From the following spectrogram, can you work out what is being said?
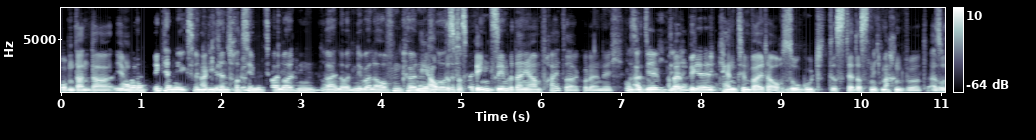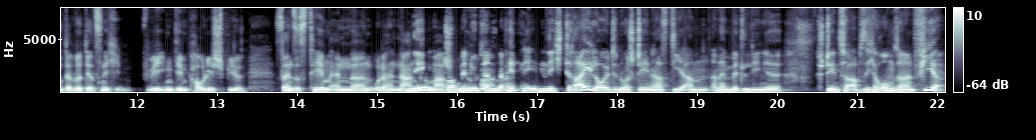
um dann da eben. Aber das bringt ja nichts, wenn die dann trotzdem mit zwei Leuten, drei Leuten überlaufen können. Ja, so, ob das, das was bringt, sehen wir dann ja am Freitag, oder nicht? Also, also wir, aber wir, wir, kennen Tim Walter auch so gut, dass der das nicht machen wird. Also der wird jetzt nicht wegen dem Pauli-Spiel sein System ändern oder eine andere nee, Marschroute aber wenn du dann da hinten eben nicht drei Leute nur stehen hast, die am, an der Mittellinie stehen zur Absicherung, sondern vier.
